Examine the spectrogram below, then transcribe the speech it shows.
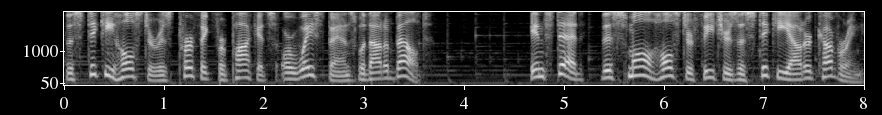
the sticky holster is perfect for pockets or waistbands without a belt. Instead, this small holster features a sticky outer covering.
